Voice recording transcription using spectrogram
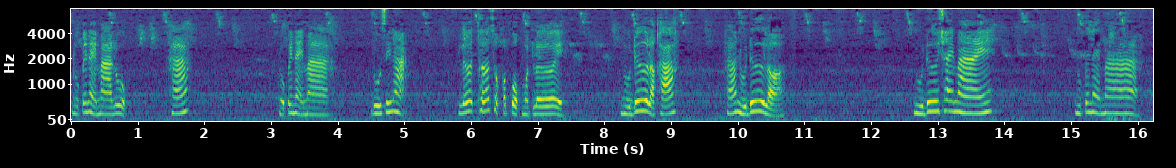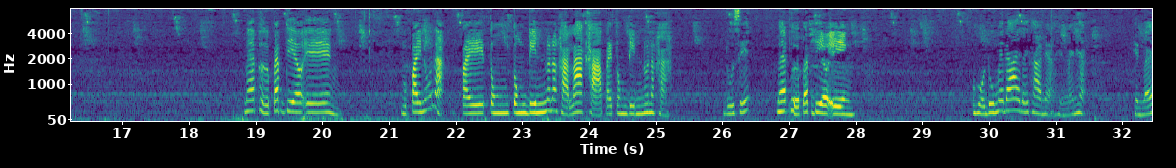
หนูไปไหนมาลูก ฮะ หนูไปไหนมา ดูสิน่ะ เลอะเทอะสกปรกหมดเลย หนูดื้อเหรอคะ ฮะ หนูดื้อเหรอ หนูดื้อใช่ไหม หนูไปไหนมา แม่เผลอแป๊บเดียวเอง หนูไปนู่นน่ะ ไปตรงตรงดินนู่นนะคะ ลากขาไปตรงดินนู่นนะคะ ดูสิ แม่เผลอแป๊บเดียวเอง อ้โหดูไม่ได้เลยค่ะเนี่ย เห็นไหมเนี่ย เห็นไหม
